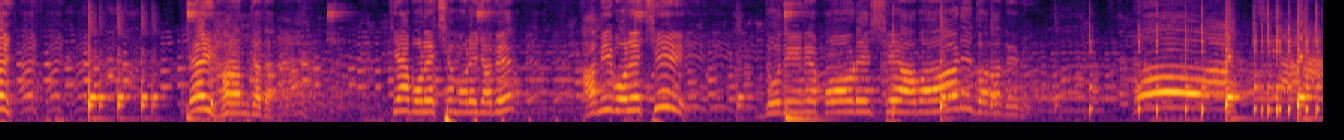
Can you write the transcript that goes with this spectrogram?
এই এই হারামজাদা, কে বলেছে মরে যাবে? আমি বলেছি, দুদিন পরে সে আবার ধরা দেবে। ও আচ্ছা।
